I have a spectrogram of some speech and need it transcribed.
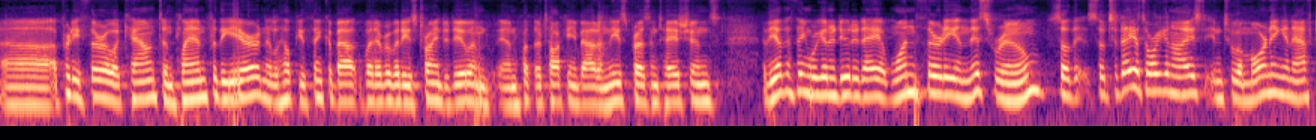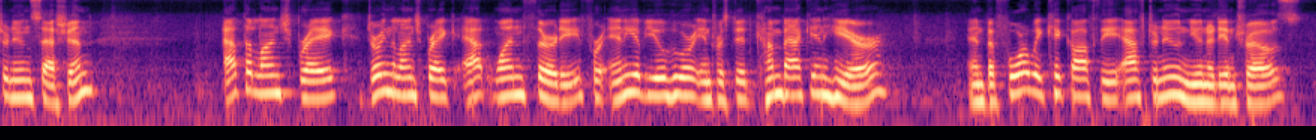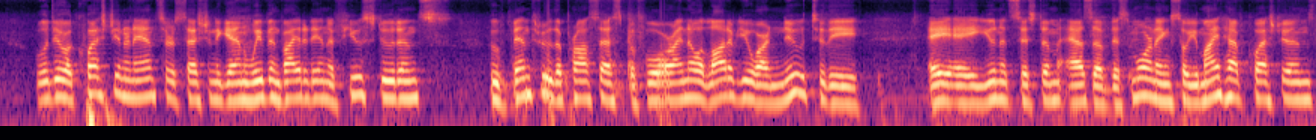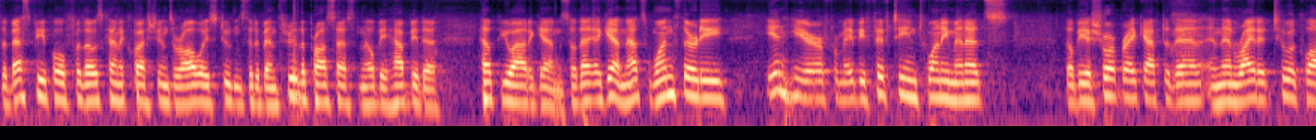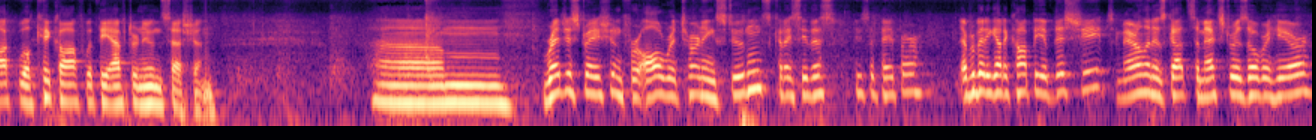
uh, a pretty thorough account and plan for the year, and it'll help you think about what everybody's trying to do and, and what they're talking about in these presentations. The other thing we're going to do today at 1.30 in this room, so, so today is organized into a morning and afternoon session. At the lunch break, during the lunch break at 1.30, for any of you who are interested, come back in here. And before we kick off the afternoon unit intros, We'll do a question and answer session again. We've invited in a few students who've been through the process before. I know a lot of you are new to the AA unit system as of this morning, so you might have questions. The best people for those kind of questions are always students that have been through the process, and they'll be happy to help you out again. So that again, that's 1.30 in here for maybe 15, 20 minutes. There'll be a short break after that, and then right at 2 o'clock, we'll kick off with the afternoon session. Um, registration for all returning students. Could I see this piece of paper? Everybody got a copy of this sheet? Marilyn has got some extras over here.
